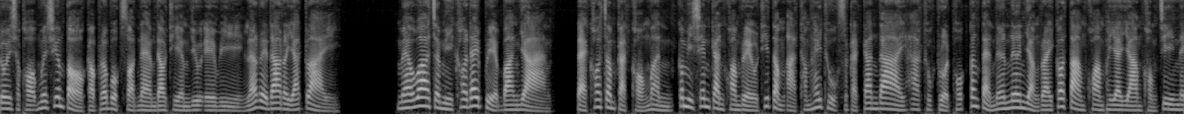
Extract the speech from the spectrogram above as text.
โดยเฉพาะเมื่อเชื่อมต่อกับระบบสอดแนมดาวเทียม UAV และเรดาร์ระยะไกล แม้ว่าจะมีข้อได้เปรียบบางอย่าง แต่ข้อจำกัดของมันก็มีเช่นกันความเร็วที่ต่ำอาจทำให้ถูกสกัดกั้นได้ หากถูกตรวจพบตั้งแต่เนิ่นๆ อย่างไรก็ตามความพยายามของจีนใน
